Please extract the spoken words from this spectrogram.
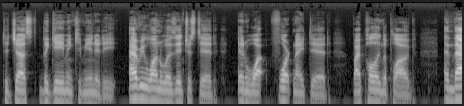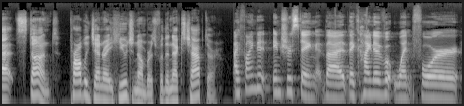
to just the gaming community. Everyone was interested in what Fortnite did by pulling the plug. And that stunt probably generate huge numbers for the next chapter. I find it interesting that they kind of went for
